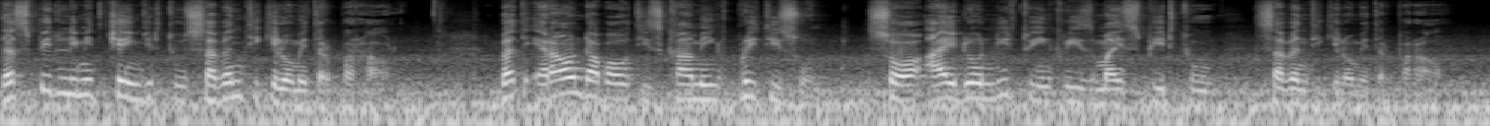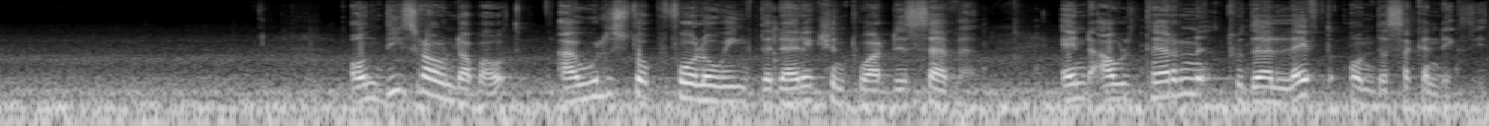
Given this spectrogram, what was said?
The speed limit changed to 70 km per hour, but a roundabout is coming pretty soon, so I don't need to increase my speed to 70 km per hour. On this roundabout, I will stop following the direction toward the Säve and I will turn to the left on the second exit.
